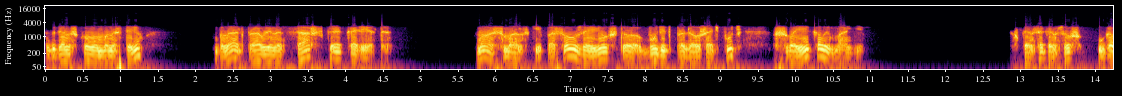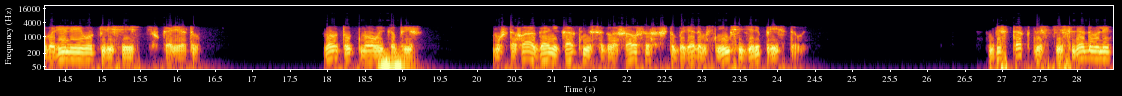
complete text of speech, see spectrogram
К Донскому монастырю была отправлена царская карета. Но османский посол заявил, что будет продолжать путь в своей колымаге. В конце концов, уговорили его пересесть в карету. Но тут новый каприз. Мустафа Ага никак не соглашался, чтобы рядом с ним сидели приставы бестактности следовали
